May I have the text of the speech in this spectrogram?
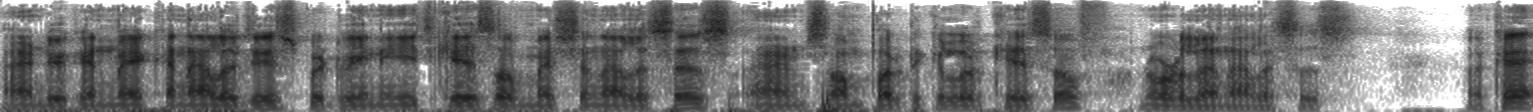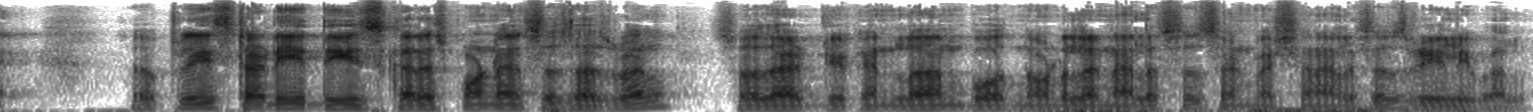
and you can make analogies between each case of mesh analysis and some particular case of nodal analysis. Okay so please study these correspondences as well so that you can learn both nodal analysis and mesh analysis really well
